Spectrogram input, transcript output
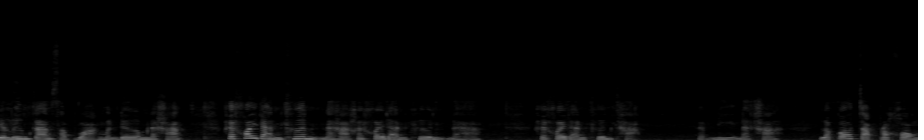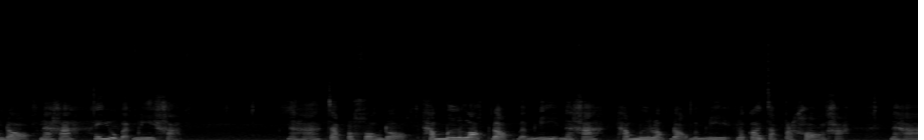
อย่าลืมการสับหว่างเหมือนเดิมนะคะ ค่อยๆดันขึ้นนะคะ ค่อยๆดันขึ้นนะคะ ค่อยๆดันขึ้นค่ะ แบบนี้นะคะ แล้วก็จับประคองดอกนะคะ ให้อยู่แบบนี้ค่ะนะคะ จับประคองดอกทำมือล็อกดอกแบบนี้นะคะทำมือล็อกดอกแบบนี้ แล้วก็จับประคองค่ะนะคะ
